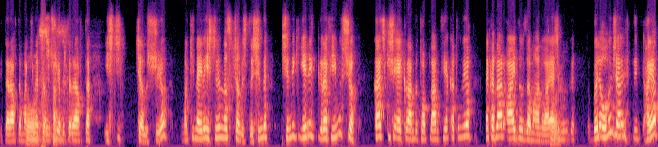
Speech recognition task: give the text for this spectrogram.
bir tarafta makine oh, çalışıyor, bir tarafta işçi çalışıyor. Makineyle işçinin nasıl çalıştığı. Şimdi Şimdiki yeni grafiğimiz şu. Kaç kişi ekranda toplantıya katılıyor? Ne kadar idle zamanı var? Yani şimdi böyle olunca hayat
